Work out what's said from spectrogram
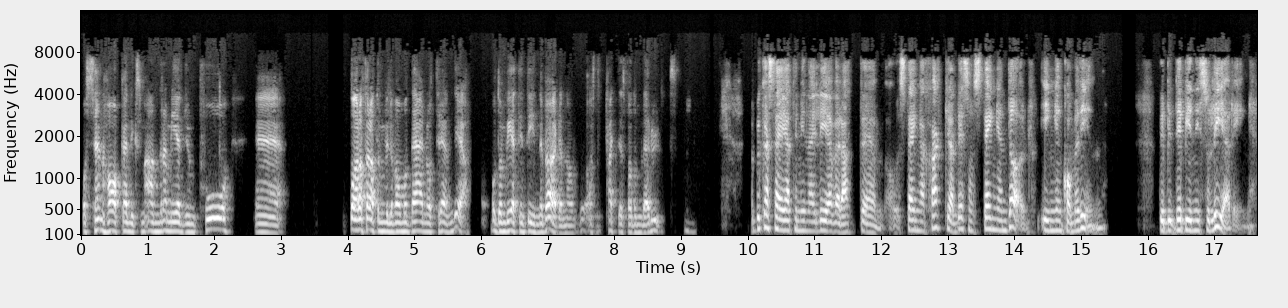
och sen haka liksom andra medium på eh, bara för att de vill vara moderna och trendiga. Och de vet inte innebörden av faktiskt vad de lär ut. Jag brukar säga till mina elever att eh, stänga chakran, det är som stänga en dörr. Ingen kommer in. Det, det blir en isolering.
